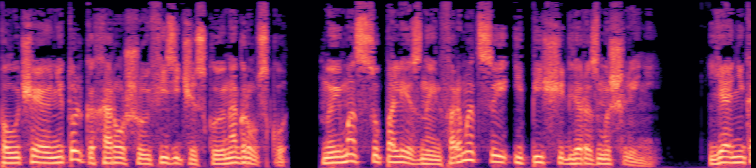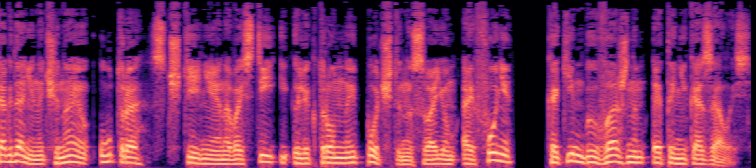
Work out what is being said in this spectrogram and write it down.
получаю не только хорошую физическую нагрузку, но и массу полезной информации и пищи для размышлений. Я никогда не начинаю утро с чтения новостей и электронной почты на своем айфоне, каким бы важным это ни казалось.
